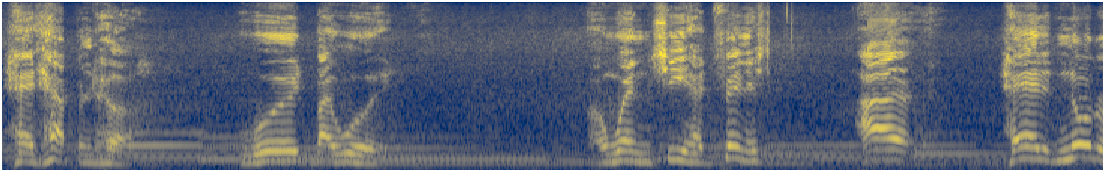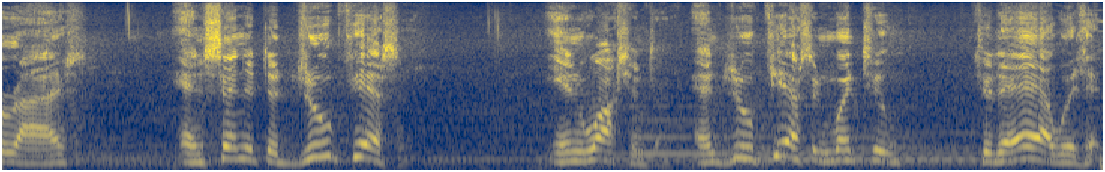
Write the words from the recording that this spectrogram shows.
had happened to her, word by word. When she had finished, I had it notarized and sent it to Drew Pearson in Washington. And Drew Pearson went to, to the air with it.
